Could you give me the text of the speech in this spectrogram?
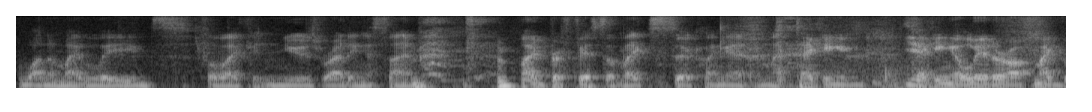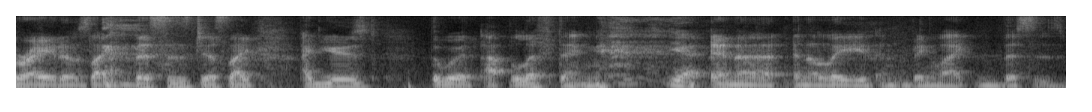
one of my leads for like a news writing assignment. my professor like circling it and like taking Yeah. taking a letter off my grade. It was like this is just like I used the word uplifting Yeah. in a in a lead and being like this is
